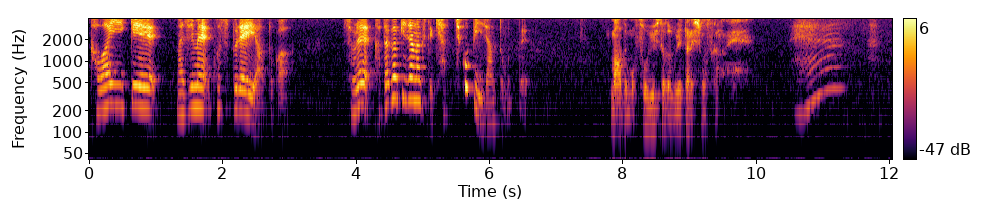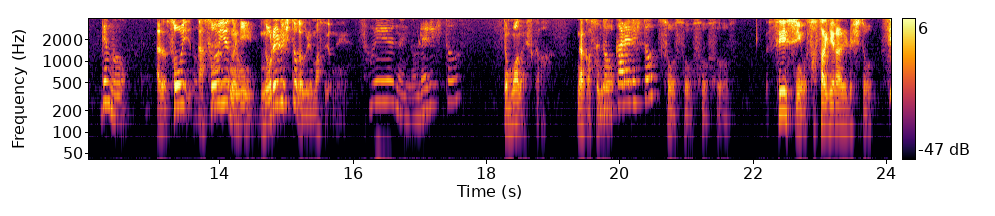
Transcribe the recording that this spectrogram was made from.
かわいい系真面目コスプレイヤーとかそれ肩書きじゃなくてキャッチコピーじゃんと思って。まあでもそういう人が売れたりしますからね。でもあのそういうあそういうのに乗れる人が売れますよね。そういうのに乗れる人？って思わないですか？なんかそ乗っのかれる人？そうそうそうそう。精神を捧げられる人？死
